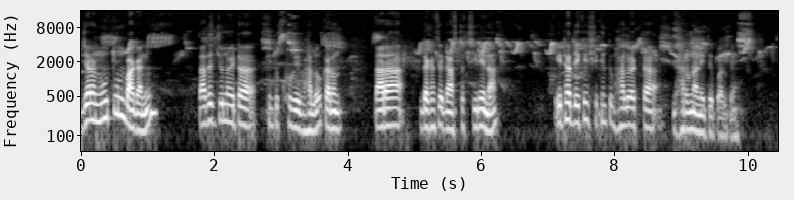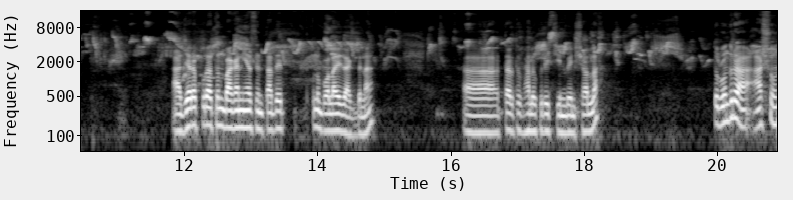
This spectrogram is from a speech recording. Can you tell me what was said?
যারা নতুন বাগানি, তাদের জন্য এটা কিন্তু খুবই ভালো। কারণ তারা দেখা যাচ্ছে গাছটা চিনে না। এটা দেখে সে কিন্তু ভালো একটা ধারণা নিতে পারবে। আর যারা পুরাতন বাগানি আছেন, তাদের কোনো বলাই লাগবে না। তারা তো ভালো করে চিনবে ইনশাল্লাহ তো বন্ধুরা, আসুন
